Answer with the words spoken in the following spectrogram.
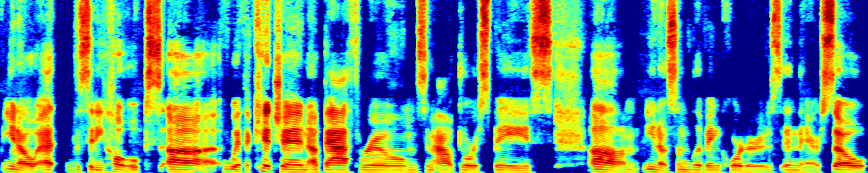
you know, at the city hopes, uh, with a kitchen, a bathroom, some outdoor space, um, you know, some living quarters in there. So,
